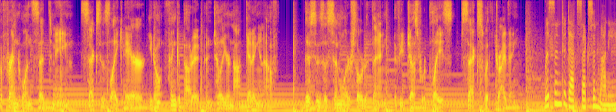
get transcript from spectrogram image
A friend once said to me, Sex is like air. You don't think about it until you're not getting enough. This is a similar sort of thing if you just replace sex with driving. Listen to Death, Sex, and Money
